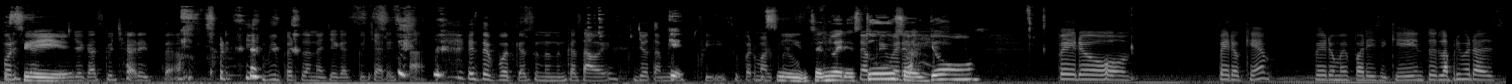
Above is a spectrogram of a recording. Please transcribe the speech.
Por si alguien llega a escuchar esta. Por si mi persona llega a escuchar esta, este podcast, uno nunca sabe. Yo también fui súper mal. Sí, no eres tú, soy yo. Pero, ¿pero qué? Pero me parece que entonces la primera vez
